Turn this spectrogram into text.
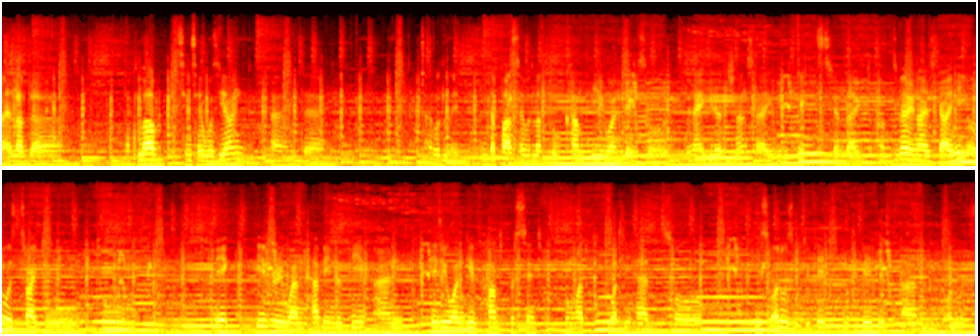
I love the, the club since I was young, and uh, I would like, in the past I would love to come here one day. So when I get a chance, I will take direct to come. He's a very nice guy. He always try to to make everyone happy in the team and everyone give 100% from what what he had. So he's always motivated, motivated and always.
